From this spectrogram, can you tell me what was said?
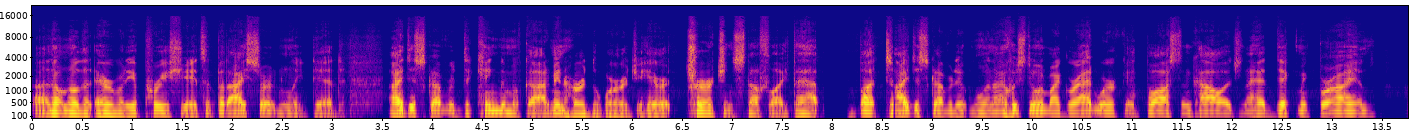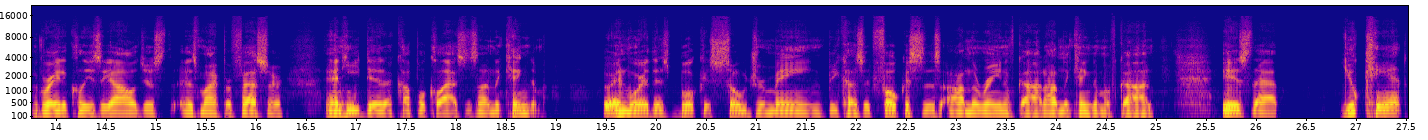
I don't know that everybody appreciates it, but I certainly did. I discovered the kingdom of God. I mean, I heard the word, you hear it, church and stuff like that. But I discovered it when I was doing my grad work at Boston College, and I had Dick McBrien, a great ecclesiologist, as my professor, and he did a couple classes on the kingdom. And where this book is so germane because it focuses on the reign of God, on the kingdom of God, is that you can't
